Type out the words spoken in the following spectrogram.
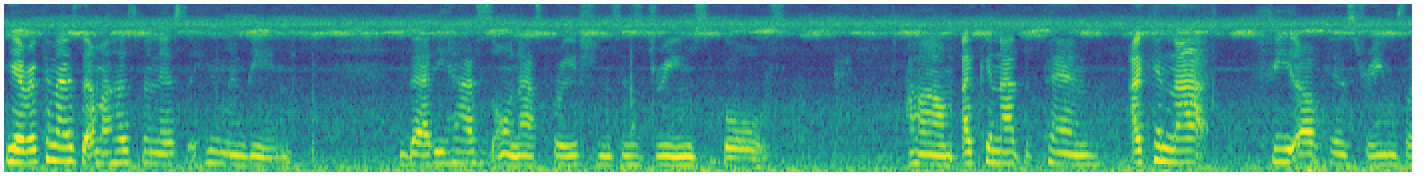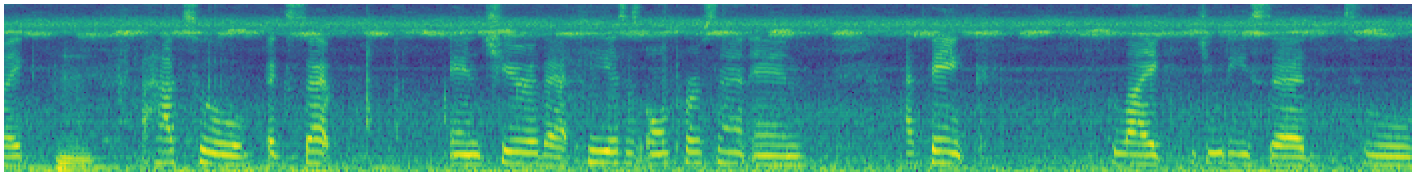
yeah, recognize that my husband is a human being, that he has his own aspirations, his dreams, goals. Um, I cannot depend, I cannot feed off his dreams. Like, Hmm. I had to accept and cheer that he is his own person and I think like Judy said to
